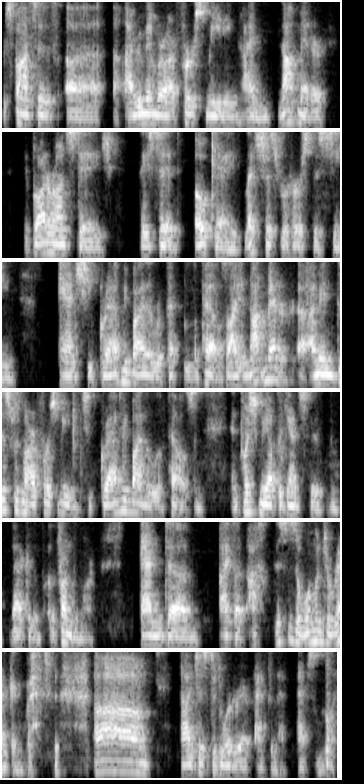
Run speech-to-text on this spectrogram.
responsive. Uh, I remember our first meeting. I had not met her. They brought her on stage. They said, okay, let's just rehearse this scene and she grabbed me by the lapels. I had not met her. I mean, this was my, our first meeting. She grabbed me by the lapels and, and pushed me up against the, the back of the, the, front of the bar. And um, I thought, ah, this is a woman to reckon with. um, I just adored her after that, absolutely.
